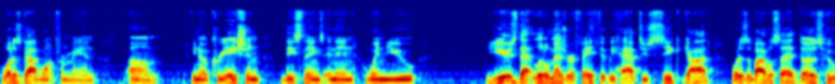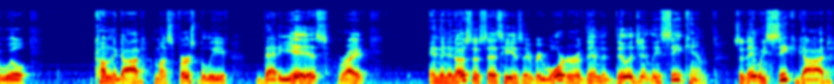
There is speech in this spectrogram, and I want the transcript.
What does God want from man? Um, you know, creation, these things. And then when you use that little measure of faith that we have to seek God, what does the Bible say? Those who will come to God must first believe that He is, right? And then it also says He is a rewarder of them that diligently seek Him. So then we seek God,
